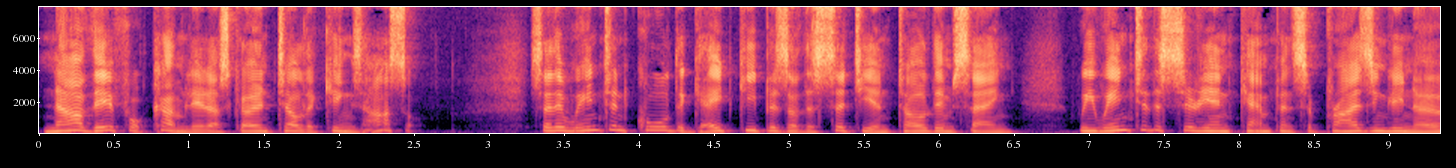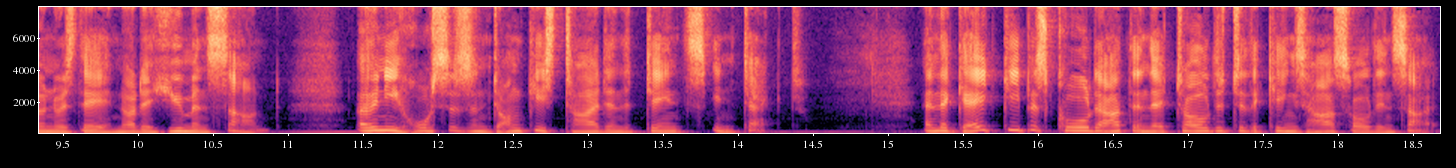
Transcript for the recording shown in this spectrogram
Now, therefore, come, let us go and tell the king's household. So they went and called the gatekeepers of the city and told them, saying, We went to the Syrian camp, and surprisingly no one was there, not a human sound, only horses and donkeys tied and the tents intact. And the gatekeepers called out, and they told it to the king's household inside.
